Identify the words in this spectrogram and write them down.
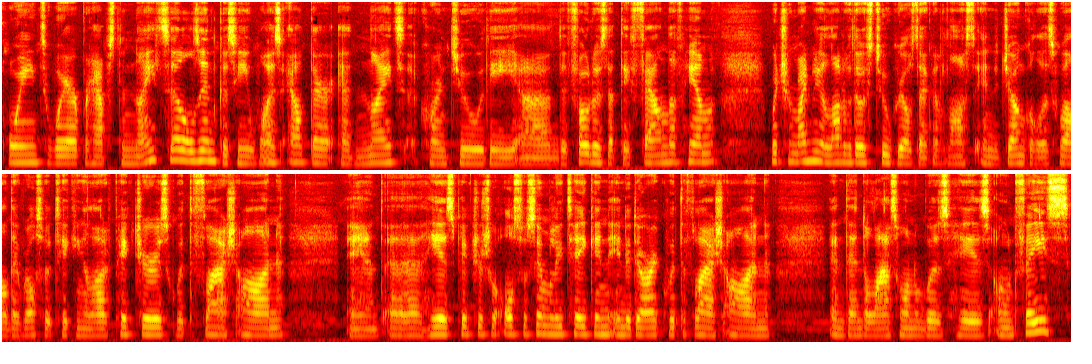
point where perhaps the night settles in because he was out there at night according to the uh, the photos that they found of him which remind me a lot of those two girls that got lost in the jungle as well. They were also taking a lot of pictures with the flash on and uh, his pictures were also similarly taken in the dark with the flash on. And then the last one was his own face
